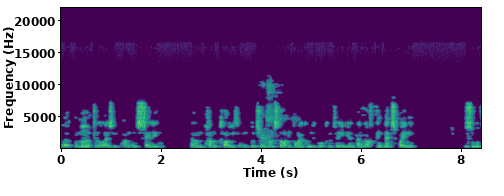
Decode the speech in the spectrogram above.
uh, commercialising punk and selling um, punk clothing, which everyone started buying because it was more convenient. And I think that's when the sort of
